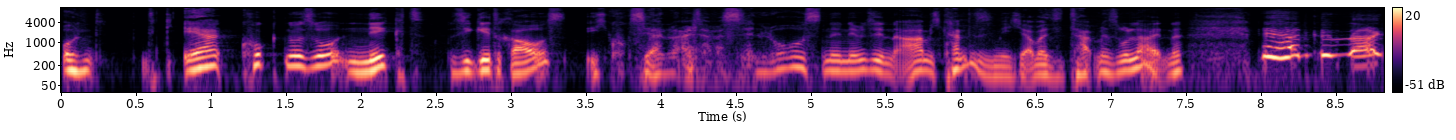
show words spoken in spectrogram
Und er guckt nur so, nickt, sie geht raus, ich guck sie an, Alter, was ist denn los? Ne, nimm sie in den Arm, ich kannte sie nicht, aber sie tat mir so leid, ne. Der hat gesagt,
